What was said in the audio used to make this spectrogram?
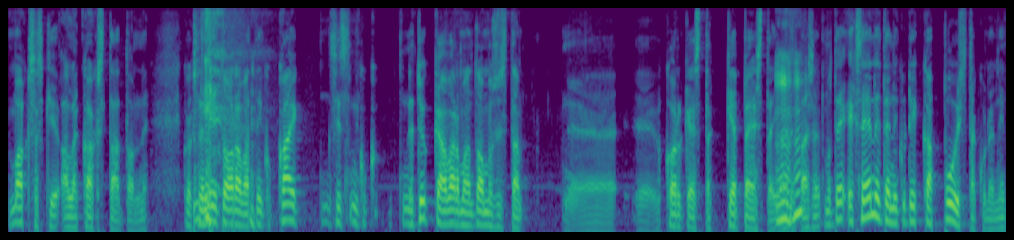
Maksaskin alle 200 tonni. Koska ne liito-oravat, niinku kaik, siis niinku, ne tykkää varmaan tuommoisista korkeista kepeistä mm-hmm. mutta eikö se eniten niin dikkaa puista, kun ne niin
